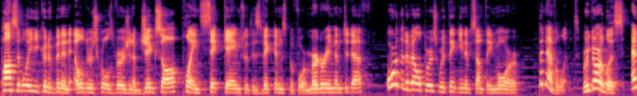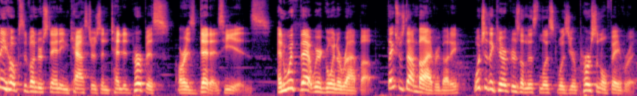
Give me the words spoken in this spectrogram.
Possibly he could have been an Elder Scrolls version of Jigsaw, playing sick games with his victims before murdering them to death. Or the developers were thinking of something more benevolent. Regardless, any hopes of understanding Castor's intended purpose are as dead as he is. And with that, we're going to wrap up. Thanks for stopping by, everybody. Which of the characters on this list was your personal favorite?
